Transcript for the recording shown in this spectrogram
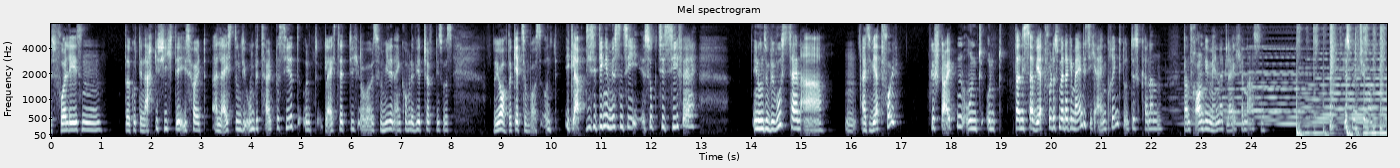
das Vorlesen der gute Nachtgeschichte ist halt eine Leistung, die unbezahlt passiert und gleichzeitig aber als Familieneinkommen der Wirtschaft ist was, naja, da geht es um was. Und ich glaube, diese Dinge müssen sie sukzessive in unserem Bewusstsein auch hm, als wertvoll gestalten und, und dann ist es auch wertvoll, dass man in der Gemeinde sich einbringt und das können dann Frauen wie Männer gleichermaßen. Das wünsche ich mir.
